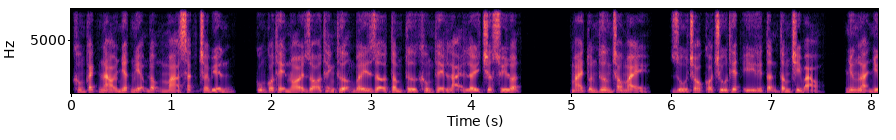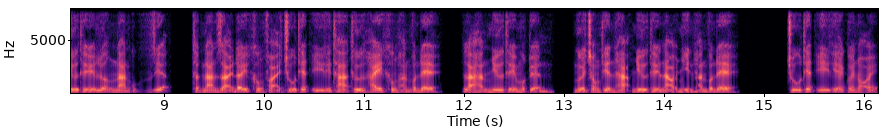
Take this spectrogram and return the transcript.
không cách nào nhất nghiệm động mà sắc trở biến, cũng có thể nói rõ thánh thượng bây giờ tâm tư không thể lại lấy trước suy luận. Mai tuấn thương trong mày, dù cho có chu thiết y tận tâm chỉ bảo, nhưng là như thế lưỡng nan cục diện, thật nan giải đây không phải chu thiết y tha thứ hay không hắn vấn đề, là hắn như thế một tuyển, người trong thiên hạ như thế nào nhìn hắn vấn đề. Chu thiết y thì cười nói,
